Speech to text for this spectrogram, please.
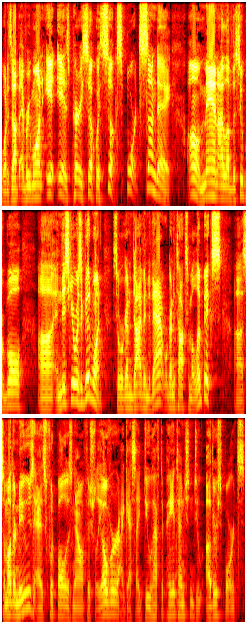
What is up, everyone? It is Perry Sook with Sook Sports Sunday. Oh man, I love the Super Bowl. Uh, and this year was a good one. So we're going to dive into that. We're going to talk some Olympics, uh, some other news as football is now officially over. I guess I do have to pay attention to other sports.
